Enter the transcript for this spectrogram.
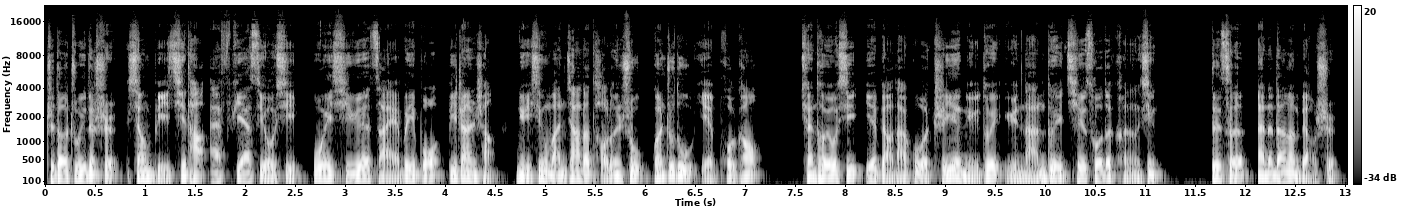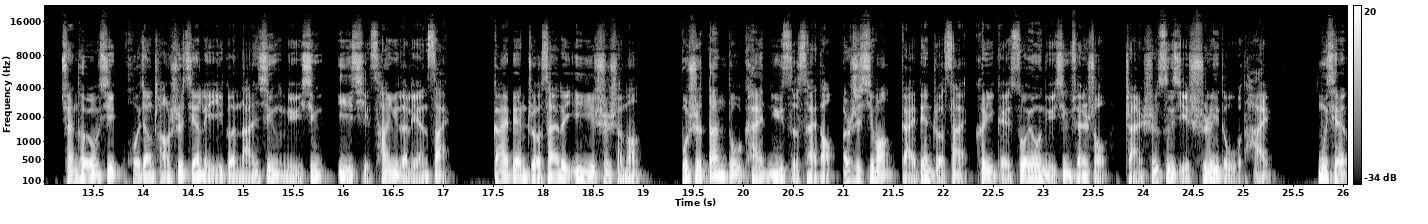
值得注意的是，相比其他 FPS 游戏，无畏契约在微博、B 站上女性玩家的讨论数、关注度也颇高。拳头游戏也表达过职业女队与男队切磋的可能性。对此，安德丹伦表示。拳头游戏或将尝试建立一个男性、女性一起参与的联赛。改变者赛的意义是什么？不是单独开女子赛道，而是希望改变者赛可以给所有女性选手展示自己实力的舞台。目前，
